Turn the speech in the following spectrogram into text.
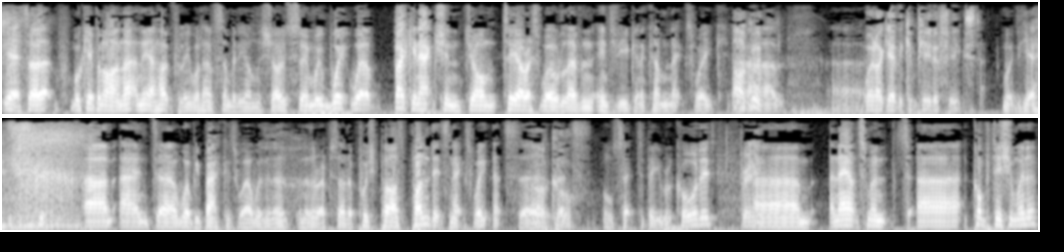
yeah, so that, we'll keep an eye on that, and yeah, hopefully we'll have somebody on the show soon. We, we, we're back in action, John. TRS World 11 interview going to come next week. Oh, good. Uh, uh, When I get the computer fixed. well, yes. um, and uh, we'll be back as well with another, another episode of Push Past Pundits next week. That's, uh, Oh, cool. that's all set to be recorded. Brilliant. Um, announcement, uh, competition winner.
